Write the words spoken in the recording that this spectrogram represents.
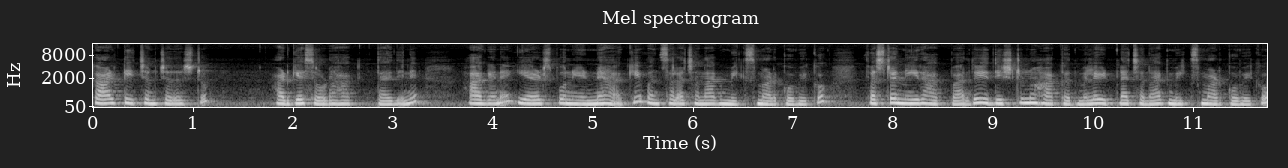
ಕಾಲು ಟೀ ಚಮಚದಷ್ಟು ಅಡುಗೆ ಸೋಡಾ ಹಾಕ್ತಾಯಿದ್ದೀನಿ ಹಾಗೆಯೇ ಎರಡು ಸ್ಪೂನ್ ಎಣ್ಣೆ ಹಾಕಿ ಒಂದು ಸಲ ಚೆನ್ನಾಗಿ ಮಿಕ್ಸ್ ಮಾಡ್ಕೋಬೇಕು. ಫಸ್ಟೇ ನೀರು ಹಾಕಬಾರ್ದು. ಇದಿಷ್ಟನ್ನು ಹಾಕಿದ್ಮೇಲೆ ಹಿಟ್ಟನ್ನ ಚೆನ್ನಾಗಿ ಮಿಕ್ಸ್ ಮಾಡ್ಕೋಬೇಕು.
